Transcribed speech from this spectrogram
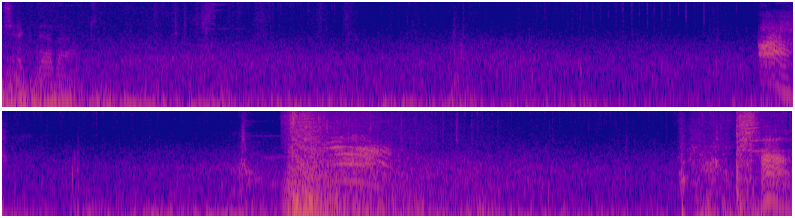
to check that out. Ah! ah.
